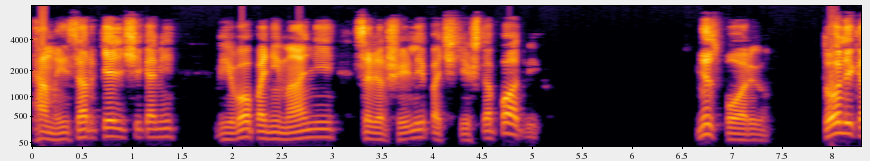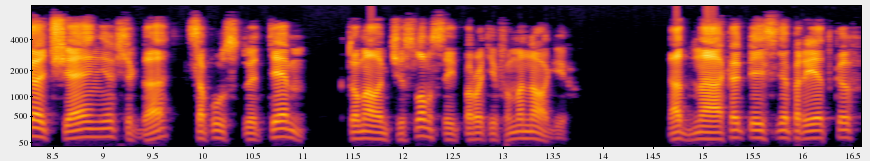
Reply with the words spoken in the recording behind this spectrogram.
а мы с артельщиками в его понимании совершили почти что подвиг. Не спорю, только отчаяние всегда сопутствует тем, кто малым числом стоит против многих. Однако песня предков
